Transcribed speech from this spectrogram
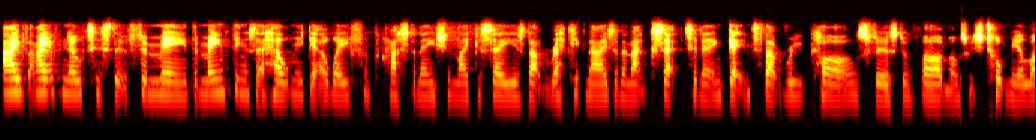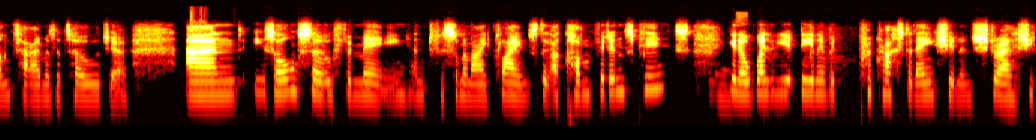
I've I've noticed that for me, the main things that help me get away from procrastination, like I say, is that recognizing and accepting it and getting to that root cause first and foremost, which took me a long time, as I told you. And it's also for me and for some of my clients that a confidence piece. Yes. You know, when you're dealing with procrastination and stress, you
